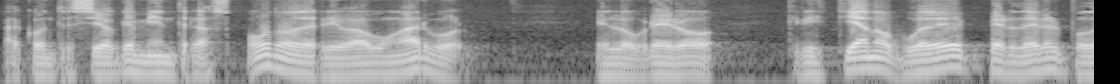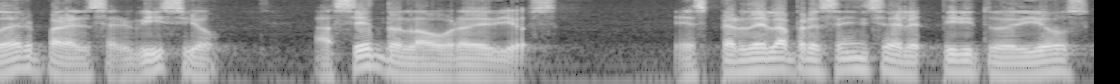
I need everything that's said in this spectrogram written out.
Aconteció que mientras uno derribaba un árbol, el obrero cristiano puede perder el poder para el servicio, haciendo la obra de Dios. Es perder la presencia del Espíritu de Dios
